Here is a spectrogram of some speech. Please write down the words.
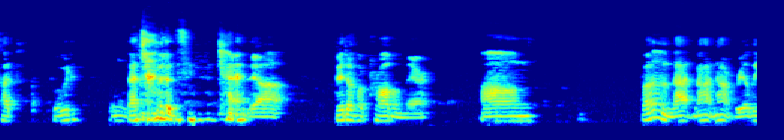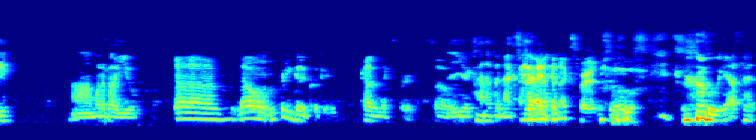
cut food. Mm. That's that's that, uh, bit of a problem there. Um, but other than that, not not really. Um, what about you? Um, no, I'm pretty good at cooking. Kind of an expert. So You're kind of an expert. I'm an expert. Ooh, but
